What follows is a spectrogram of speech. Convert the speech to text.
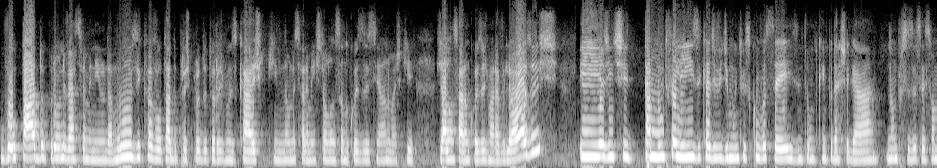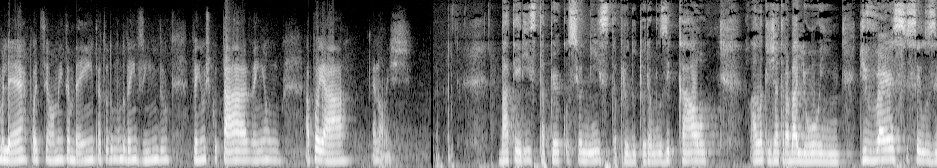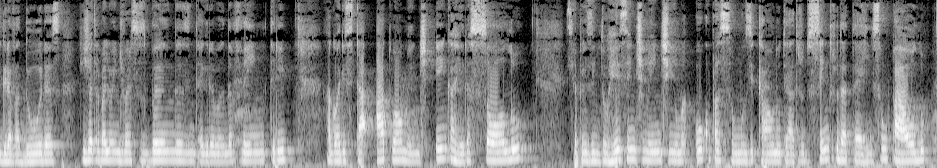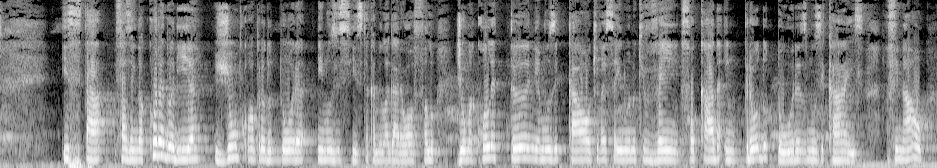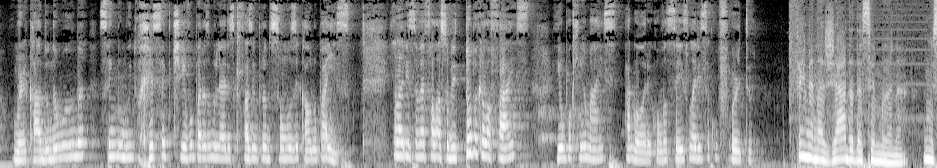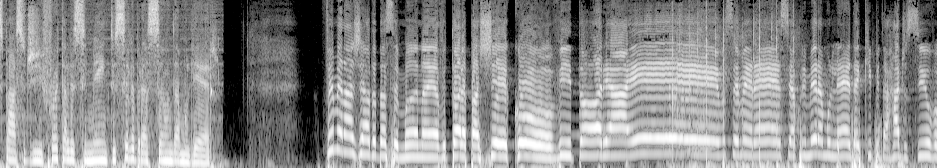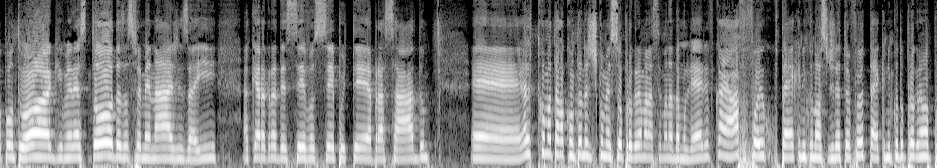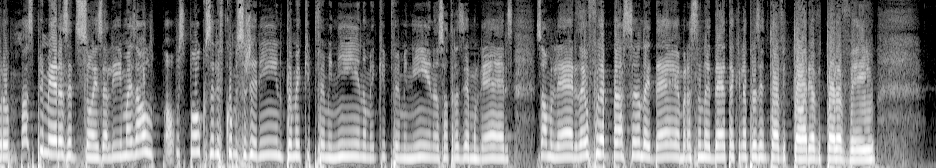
voltado para o universo feminino da música, voltado para as produtoras musicais que não necessariamente estão lançando coisas esse ano, mas que já lançaram coisas maravilhosas. E a gente está muito feliz e quer dividir muito isso com vocês. Então, quem puder chegar, não precisa ser só mulher, pode ser homem também. Tá todo mundo bem-vindo. Venham escutar, venham apoiar. É nós baterista, percussionista, produtora musical. Ela que já trabalhou em diversos selos e gravadoras, que já trabalhou em diversas bandas, integra a banda Ventre, agora está atualmente em carreira solo. Se apresentou recentemente em uma ocupação musical no Teatro do Centro da Terra, em São Paulo está fazendo a curadoria junto com a produtora e musicista Camila Garófalo de uma coletânea musical que vai sair no ano que vem, focada em produtoras musicais. Afinal, o mercado não anda sendo muito receptivo para as mulheres que fazem produção musical no país. E a Larissa vai falar sobre tudo o que ela faz e um pouquinho mais agora com vocês, Larissa Conforto. Femenajada da semana um espaço de fortalecimento e celebração da mulher. Femenageada da semana é a Vitória Pacheco. Vitória, aê! Você merece a primeira mulher da equipe da RádioSilva.org, merece todas as femenagens aí. Eu quero agradecer você por ter abraçado. É, como eu estava contando, a gente começou o programa na Semana da Mulher e o Caiafo foi o técnico, nosso diretor foi o técnico do programa por as primeiras edições ali, mas ao, aos poucos ele ficou me sugerindo ter uma equipe feminina, uma equipe feminina, só trazer mulheres, só mulheres. Aí eu fui abraçando a ideia, abraçando a ideia, até que ele apresentou a Vitória, a Vitória veio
